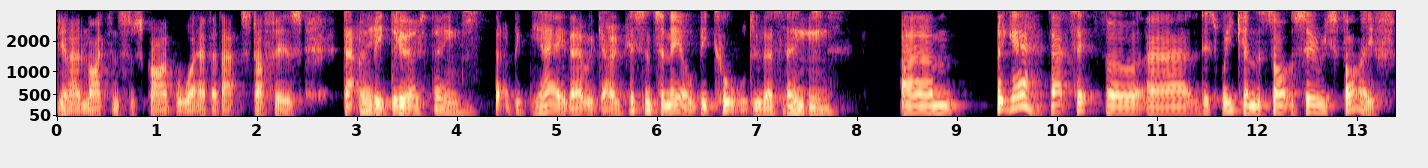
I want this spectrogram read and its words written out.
you know like and subscribe or whatever that stuff is, that would Hey, be do good. those things. That'd be hey, there we go. Listen to Neil. Be cool. Do those things. Mm. Um, but yeah, that's it for uh, this week and the start of Series Five.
